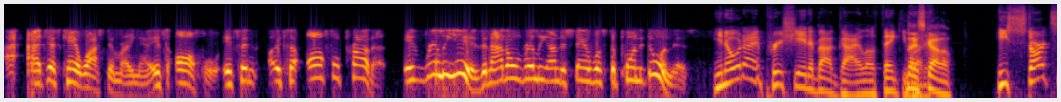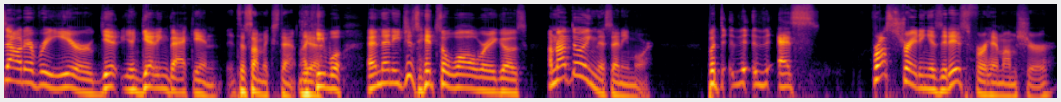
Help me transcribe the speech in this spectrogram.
I, I just can't watch them right now. It's awful. It's an it's an awful product. It really is, and I don't really understand what's the point of doing this. You know what I appreciate about Gylo? Thank you. Thanks, buddy, Gylo. he starts out every year get, getting back in to some extent. Like Yeah. he will, and then he just hits a wall where he goes, "I'm not doing this anymore." But th- th- as frustrating as it is for him, I'm sure,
